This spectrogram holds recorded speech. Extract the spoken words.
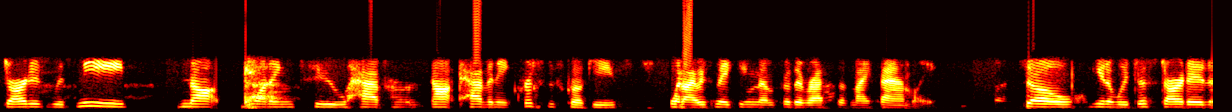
started with me not wanting to have her not have any Christmas cookies when I was making them for the rest of my family. So, you know, we just started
